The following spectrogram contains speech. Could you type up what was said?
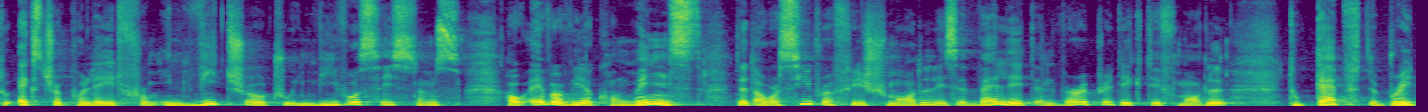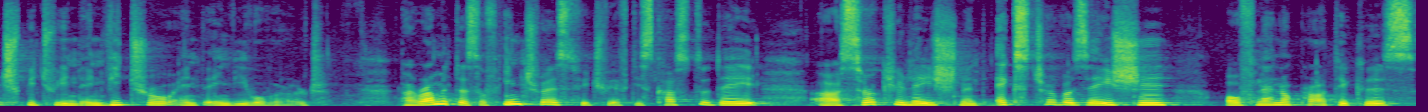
to extrapolate from in vitro to in vivo systems. However, we are convinced that our zebrafish model is a valid and very predictive model to gap the bridge between the in vitro and the in vivo world. Parameters of interest, which we have discussed today, are circulation and extravasation of nanoparticles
